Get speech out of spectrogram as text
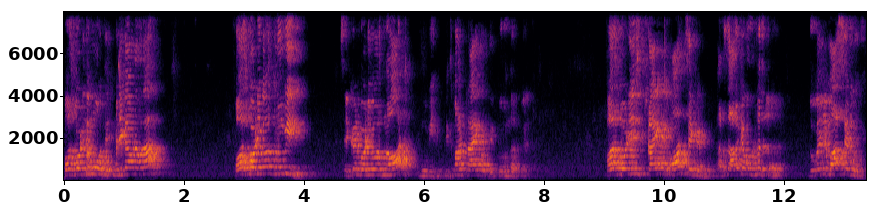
फ़र्स्ट बॉडी तर मूव्ह होते म्हणजे काय होणार ना first body was moving second body was not moving मी तुम्हाला ट्राय करते करून दाखवेल first body strike on second आता झालं काय उलट झालं दोघांचे मास सेम होते।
